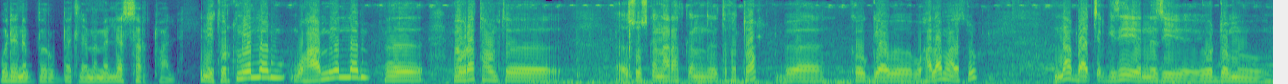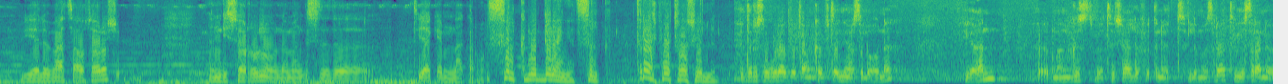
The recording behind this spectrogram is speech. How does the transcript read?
ወደ ነበሩበት ለመመለስ ሰርቷል። ኔትወርክም የለም፣ ውሃም የለም። መብራት አሁን ሶስት ቀን አራት ቀን ተፈቷል፣ ከውጊያ በኋላ ማለት ነው። እና በአጭር ጊዜ እነዚህ የወደሙ የልማት አውታሮች እንዲሰሩ ነው ለመንግስት ጥያቄ የምናቀርበው። ስልክ መገናኘት፣ ስልክ ትራንስፖርት ራሱ የለም። የደረሰው ጉዳት በጣም ከፍተኛ ስለሆነ ያን መንግስት በተቻለ ፍጥነት ለመስራት እየስራ ነው፣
